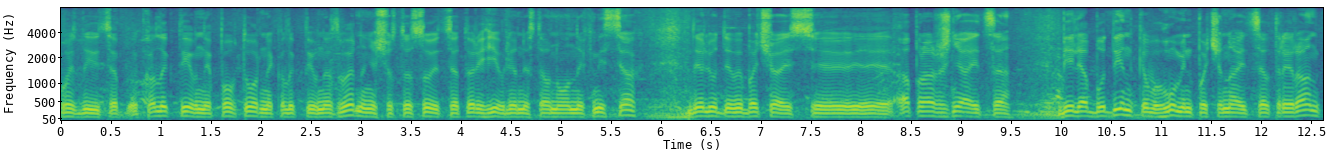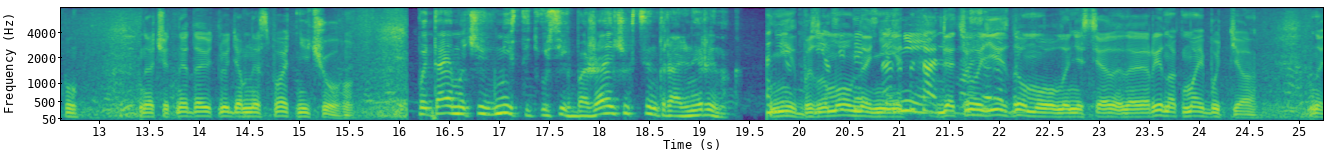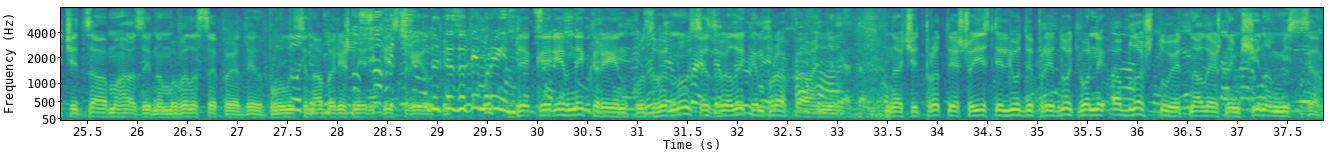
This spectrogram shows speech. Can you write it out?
Ось дивіться, колективне, повторне колективне звернення, що стосується торгівлі в нестановлених місцях, де люди, вибачаюсь, е, опорожняються біля будинків, гомін починається в три ранку, значить, не дають людям не спати нічого. Питаємо, чи вмістить усіх бажаючих центральний ринок. Ні, безумовно, ні. Для цього є домовленість, е, ринок майбуття. Значить, за магазином велосипеди по вулиці Набережної ріки Стрілки. Де керівник ринку звернувся з великим проханням. Значить, про те, що якщо люди прийдуть, вони облаштують належним чином місця.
